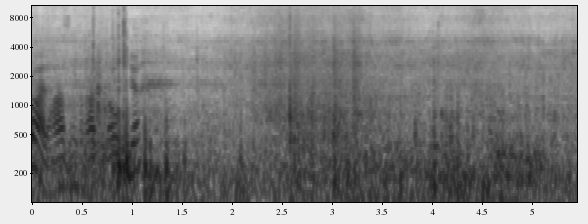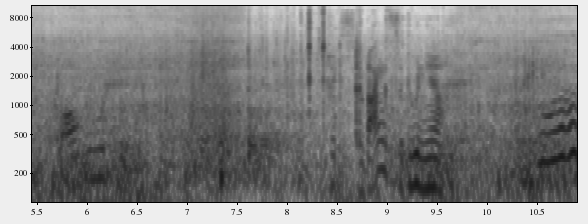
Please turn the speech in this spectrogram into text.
Überall Hasendraht drauf hier. Oh. Kriegst mit Angst zu tun hier. Oh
